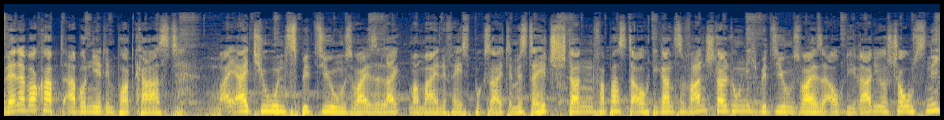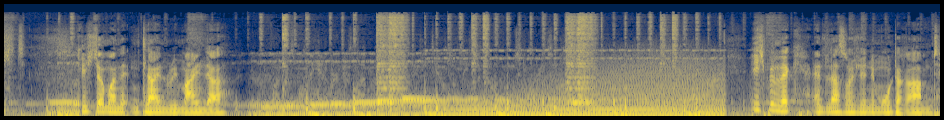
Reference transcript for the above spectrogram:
Wenn ihr Bock habt, abonniert den Podcast bei iTunes, beziehungsweise liked mal meine Facebook-Seite Mr. Hitch, dann verpasst ihr auch die ganzen Veranstaltungen nicht, beziehungsweise auch die Radioshows nicht. Kriegt ihr immer einen kleinen Reminder. Ich bin weg, entlasse euch in den Montagabend.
